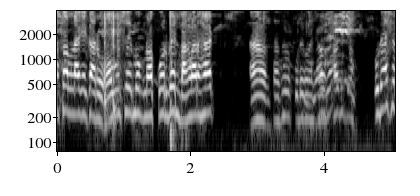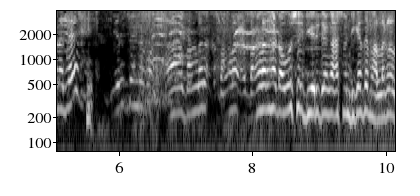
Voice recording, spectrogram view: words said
আচার লাগে কারও, অবশ্যই মুখ নক করবেন, বাংলার হাট। বাংলার হাট অবশ্যই ডিয়ারি ডাঙ্গা আসবেন, ঠিক আছে? ভালো লাগল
